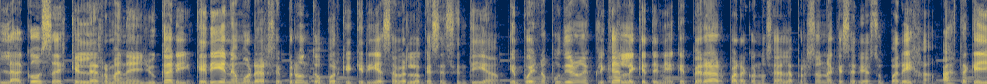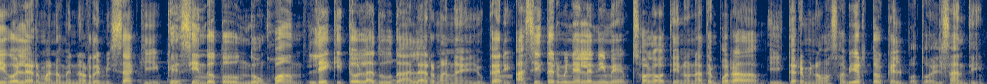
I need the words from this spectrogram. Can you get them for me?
La cosa es que la hermana de Yukari quería enamorarse pronto porque quería saber lo que se sentía y pues no pudieron explicarle que tenía que esperar para conocer a la persona que sería su pareja, hasta que llegó el hermano menor de Misaki, que siendo todo un don Juan, le quitó la duda a la hermana de Yukari. Así termina el anime, solo tiene una temporada y terminó más abierto que el poto del Santi.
